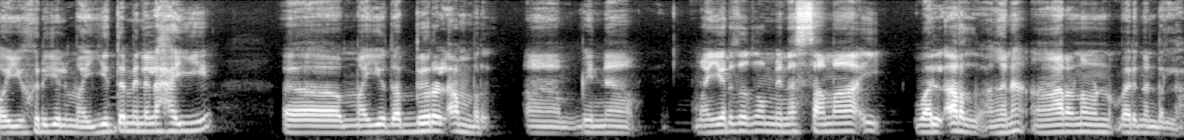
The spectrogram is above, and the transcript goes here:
വയുഹ്രിജുൽ മയ്യത്ത മിനൽ ഹയ്യ് മയ്യുദബിറുൽ അംർ പിന്നെ മയ്യർ മിന സമായി വൽ അർദ് അങ്ങനെ ആറെണ്ണം വരുന്നുണ്ടല്ലോ.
